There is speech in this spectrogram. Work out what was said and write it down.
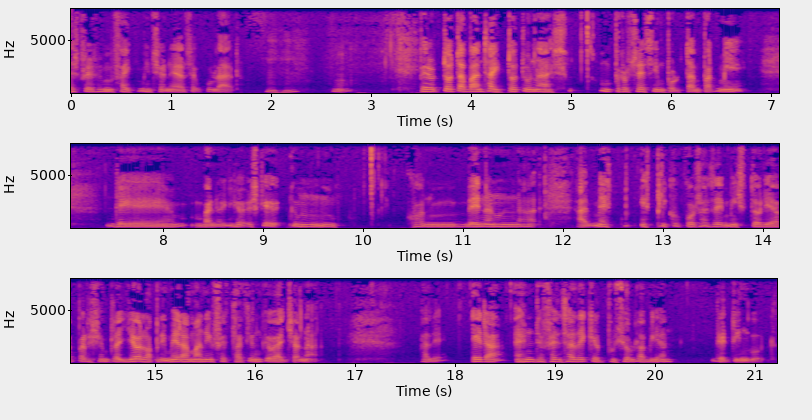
després em faig missionera secular. Uh -huh. No? Però tot abans hi tot una, un procés important per mi de... Bueno, jo és que venen una... a- M'explico coses de mi història. Per exemple, jo la primera manifestació que vaig anar vale, era en defensa de que el Pujol l'havien detingut.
